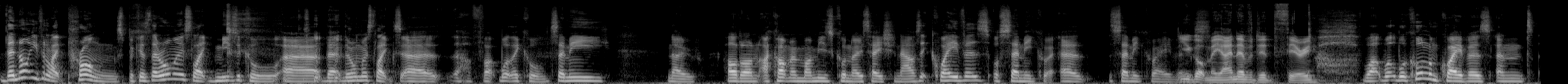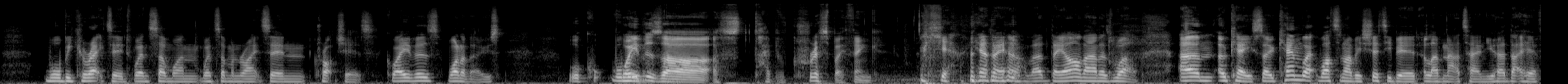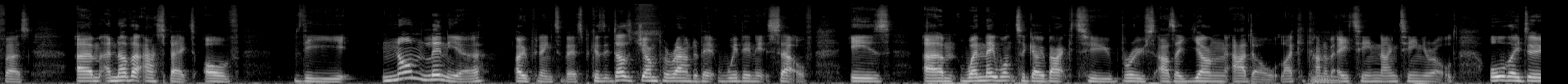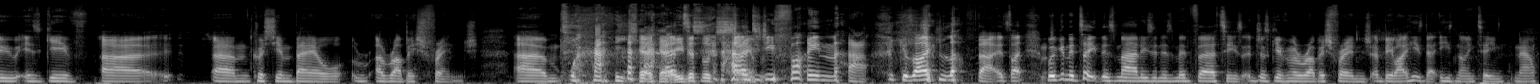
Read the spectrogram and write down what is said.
They're not even like prongs because they're almost like musical. Uh, they're, they're almost like uh, oh, fuck, what are they called? Semi. No, hold on. I can't remember my musical notation now. Is it quavers or semi uh, semi quavers? you got me. I never did the theory. Well, we'll we'll call them quavers and. We'll be corrected when someone when someone writes in crotchets. quavers, one of those. Well, qu- quavers are a type of crisp, I think. Yeah, yeah, they are. That, they are that as well. Um, okay, so Ken Wa- Watanabe, Shitty Beard, 11 out of 10. You heard that here first. Um, another aspect of the non linear opening to this, because it does jump around a bit within itself, is um, when they want to go back to Bruce as a young adult, like a kind of 18, 19 year old, all they do is give. Uh, um, Christian Bale a rubbish fringe. Um, yeah, yeah, he just looks How same. did you find that? Because I love that. It's like we're going to take this man who's in his mid thirties and just give him a rubbish fringe and be like, he's de- he's nineteen now.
